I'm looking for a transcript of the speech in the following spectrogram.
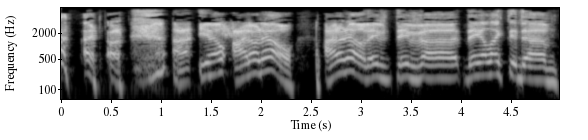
I don't, uh, you know, I don't know. I don't know. They've they've uh, they elected um,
